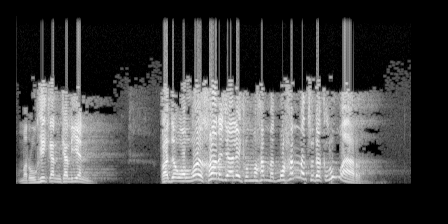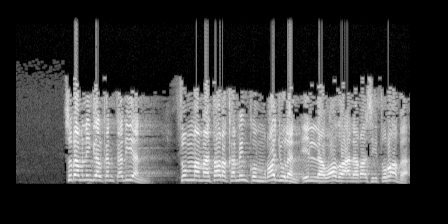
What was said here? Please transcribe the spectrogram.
merugikan kalian. Qad wallahi kharija alaikum Muhammad. Muhammad sudah keluar. Sudah meninggalkan kalian. Thumma ma taraka minkum rajulan illa wada ala ra'si turaba.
